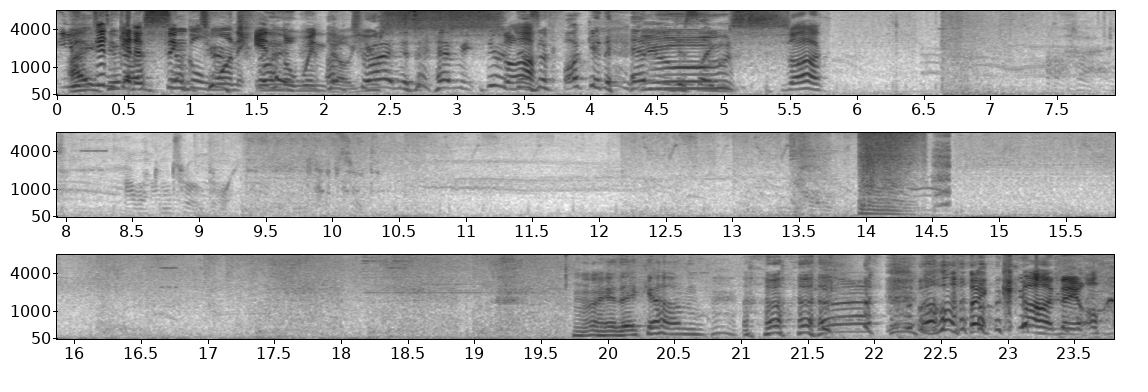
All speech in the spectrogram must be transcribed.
you I- didn't dude, get a I'm- single I'm one in the window. I'm trying. You There's a heavy. Dude, suck. there's a fucking heavy. you just like. suck. Our control point has been captured. Oh, here they come. Oh my god, they all.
